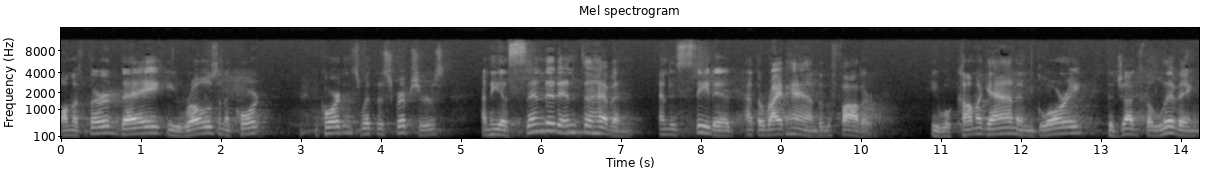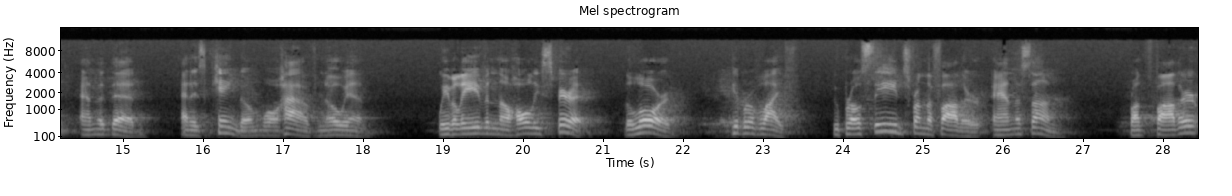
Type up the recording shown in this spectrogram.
On the third day, he rose in accordance with the Scriptures, and he ascended into heaven and is seated at the right hand of the Father. He will come again in glory to judge the living and the dead, and his kingdom will have no end. We believe in the Holy Spirit, the Lord, giver of life, who proceeds from the Father and the Son. From the Father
